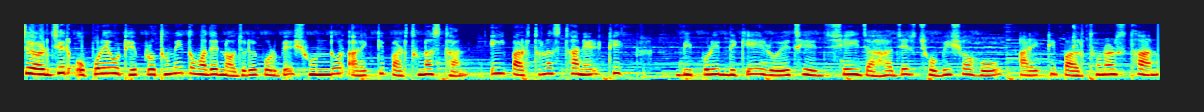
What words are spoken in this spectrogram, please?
চার্চের ওপরে উঠে প্রথমেই তোমাদের নজরে পড়বে সুন্দর আরেকটি প্রার্থনা স্থান এই প্রার্থনা স্থানের ঠিক বিপরীত দিকেই রয়েছে সেই জাহাজের ছবিসহ আরেকটি প্রার্থনার স্থান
